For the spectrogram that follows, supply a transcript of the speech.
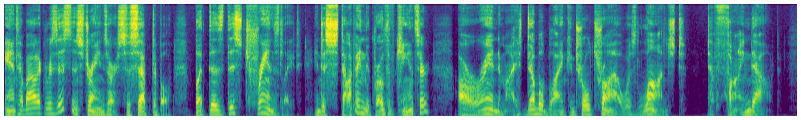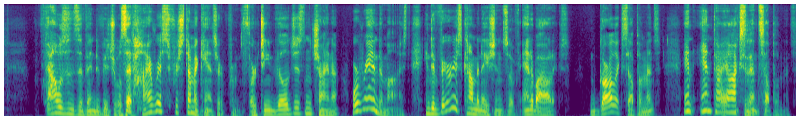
antibiotic-resistant strains are susceptible. But does this translate into stopping the growth of cancer? A randomized, double-blind controlled trial was launched to find out. Thousands of individuals at high risk for stomach cancer from 13 villages in China were randomized into various combinations of antibiotics, garlic supplements, and antioxidant supplements.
